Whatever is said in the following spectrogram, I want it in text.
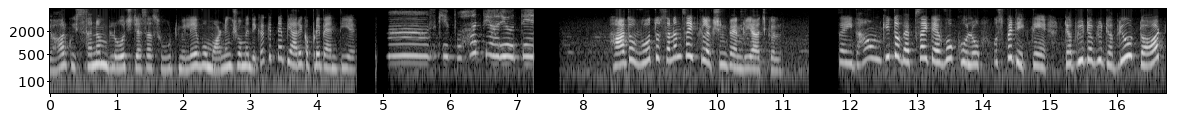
यार कोई सनम ब्लोच जैसा सूट मिले वो मॉर्निंग शो में देखा कितने प्यारे कपड़े पहनती है। हाँ बहुत प्यारे होते हैं। हाँ तो वो तो सनम सईद कलेक्शन पहन रही है आजकल। सईद हाँ उनकी तो वेबसाइट है वो खोलो उस पर देखते हैं। W W W dot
